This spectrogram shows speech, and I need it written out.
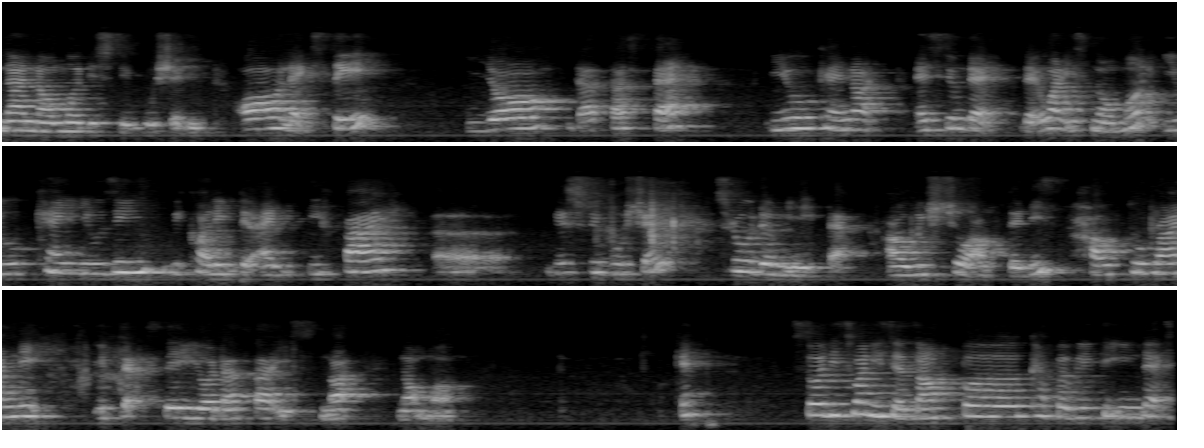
non-normal distribution. Or let's say your data set, you cannot assume that that one is normal, you can using, we call it the identify uh, distribution through the Minitab. I will show after this how to run it if let's say your data is not normal. Okay, so this one is example capability index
